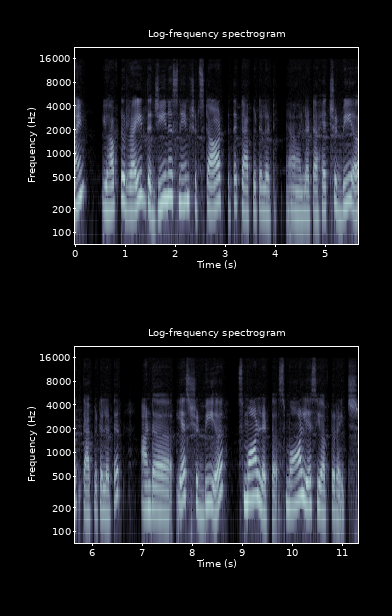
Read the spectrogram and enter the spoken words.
mind you have to write the genus name should start with a capital letter, uh, letter. H should be a capital letter and uh, S should be a small letter. Small S you have to write.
